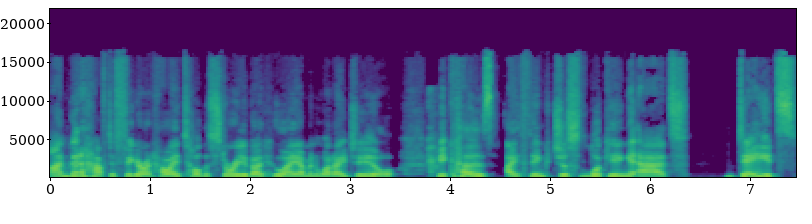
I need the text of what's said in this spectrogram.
I'm going to have to figure out how I tell the story about who I am and what I do. Because I think just looking at dates,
